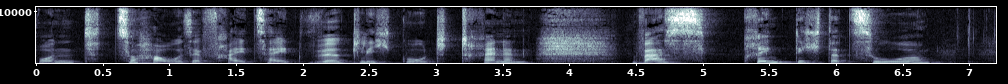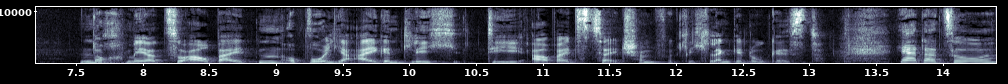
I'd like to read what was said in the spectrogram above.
und Zuhause Freizeit wirklich gut trennen? Was bringt dich dazu, noch mehr zu arbeiten, obwohl ja eigentlich die Arbeitszeit schon wirklich lang genug ist? Ja, dazu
